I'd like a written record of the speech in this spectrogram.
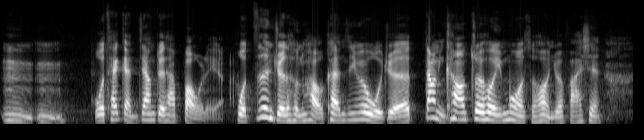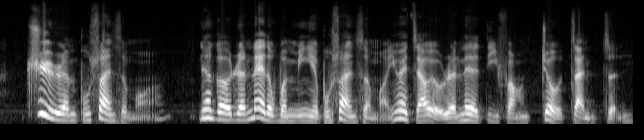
嗯嗯，我才敢这样对他暴雷啊！我真的觉得很好看，是因为我觉得当你看到最后一幕的时候，你就发现巨人不算什么，那个人类的文明也不算什么，因为只要有人类的地方就有战争，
